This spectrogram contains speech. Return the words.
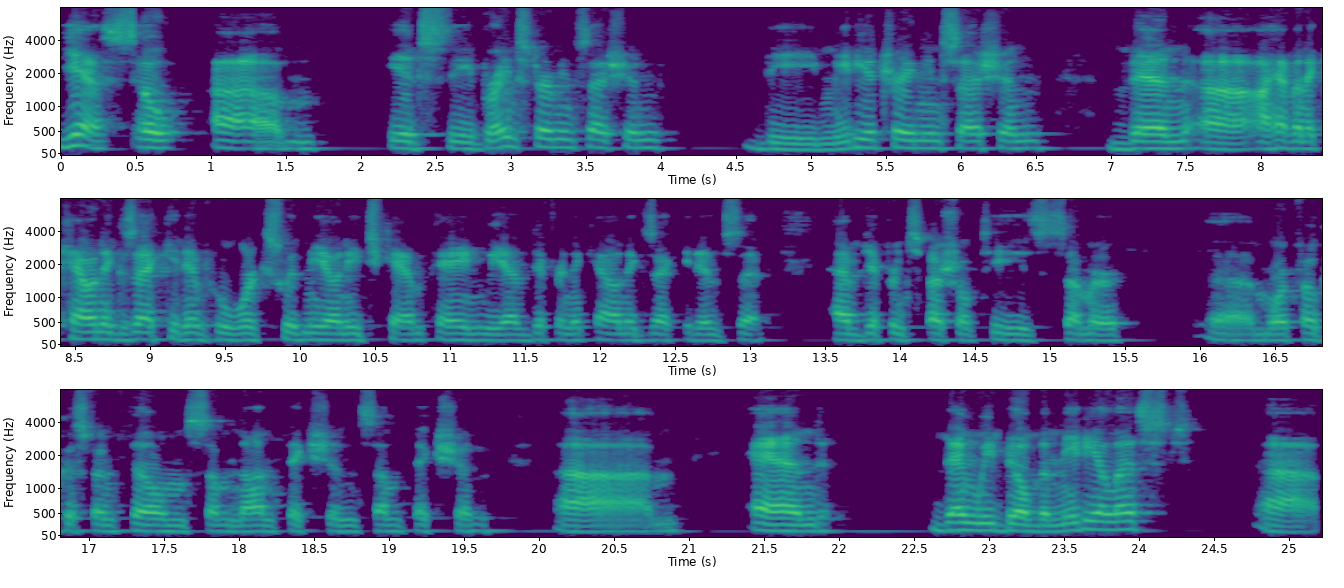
Yes, so um, it's the brainstorming session, the media training session. Then uh, I have an account executive who works with me on each campaign. We have different account executives that have different specialties. Some are uh, more focused on film, some nonfiction, some fiction. Um, and then we build the media list. Uh,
